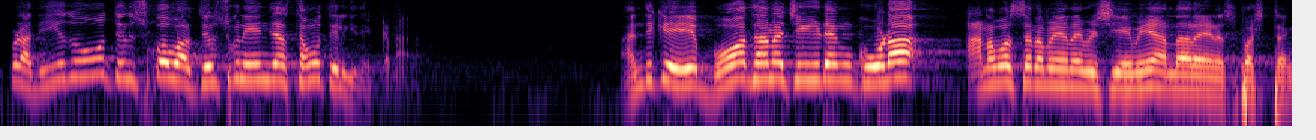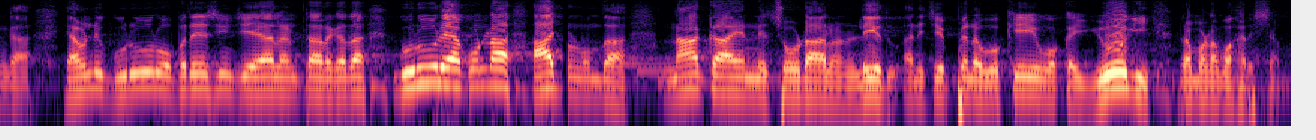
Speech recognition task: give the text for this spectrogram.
ఇప్పుడు అదేదో తెలుసుకోవాలి. తెలుసుకుని ఏం చేస్తామో తెలియదు ఇక్కడ. అందుకే బోధన చేయడం కూడా అనవసరమైన విషయమే అన్నారు ఆయన స్పష్టంగా. ఏమండి గురువులు ఉపదేశం చేయాలంటారు కదా? గురువు లేకుండా ఆచరణ ఉందా? నాకు ఆయన్ని చూడాలని లేదు అని చెప్పిన ఒకే ఒక యోగి రమణ మహర్షమ్మ.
